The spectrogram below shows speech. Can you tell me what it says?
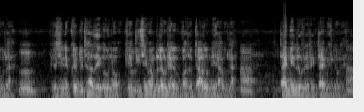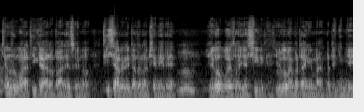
ဘူးလားပြီးလို့ရှိရင်ခွင့်ပြုထားစေအောင်တော့ကဲဒီချိန်မှာမလုပ်နိုင်ဘူးကွာဆိုတားလို့မရဘူးလားတိုင်းမင်းလို့လေတိုင်းမင်းလို့လေကျွန်တော်တို့ကအဓိကကတော့ဗာလဲဆိုရင်တော့ထိရှောက်တွေပြဿနာဖြစ်နေတယ်ရွေးကောက်ပွဲဆိုရရှိနေတယ်ရွေးကောက်ပွဲမတိုင်ခင်မှာမတည်ငြိမ်ဥ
